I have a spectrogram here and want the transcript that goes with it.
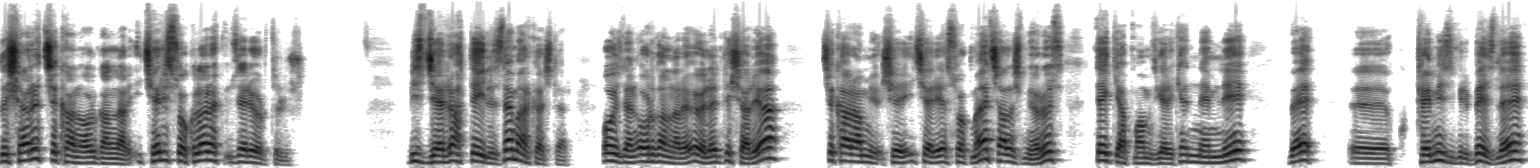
Dışarı çıkan organlar içeri sokularak üzeri örtülür. Biz cerrah değiliz değil mi arkadaşlar? O yüzden organları öyle dışarıya çıkaramıyor, şey içeriye sokmaya çalışmıyoruz. Tek yapmamız gereken nemli ve e, temiz bir bezle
